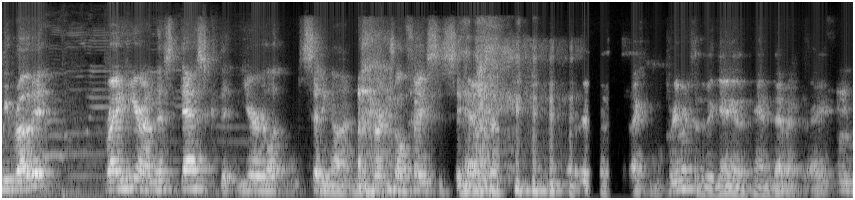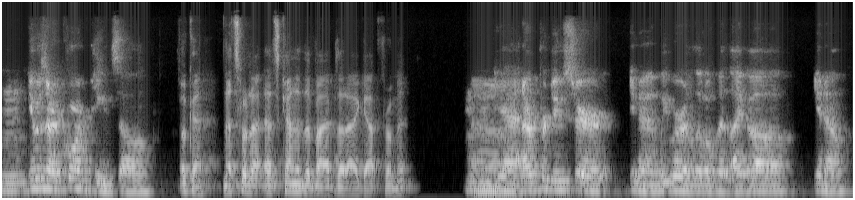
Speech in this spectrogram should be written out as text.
We wrote it right here on this desk that you're sitting on. The virtual face is sitting on. like pretty much at the beginning of the pandemic, right? Mhm. It was our quarantine song. okay. That's what I, that's kind of the vibe that I got from it. Mhm. Um, Yeah, and our producer, you know, we were a little bit like, oh, you know,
